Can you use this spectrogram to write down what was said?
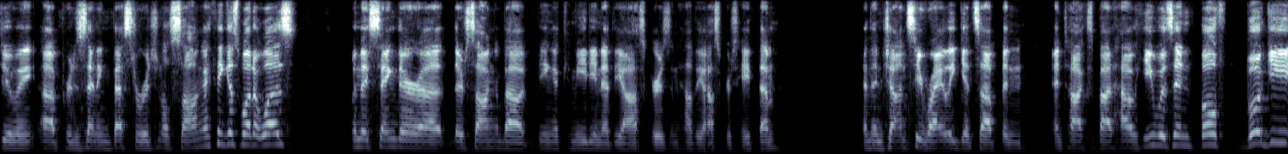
doing uh, presenting Best Original Song. I think is what it was when they sang their uh, their song about being a comedian at the Oscars and how the Oscars hate them. And then John C. Reilly gets up and and talks about how he was in both Boogie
